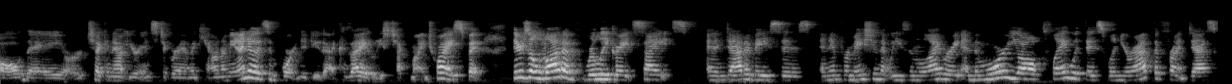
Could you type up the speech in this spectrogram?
all day or checking out your Instagram account. I mean, I know it's important to do that because I at least check mine twice, but there's a lot of really great sites and databases and information that we use in the library. And the more y'all play with this when you're at the front desk,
